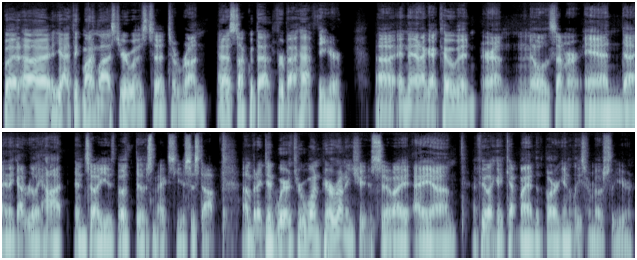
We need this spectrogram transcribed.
but uh, yeah, I think mine last year was to to run, and I was stuck with that for about half the year. Uh, and then I got COVID around the middle of the summer, and uh, and it got really hot, and so I used both those as my excuse to stop. Um, but I did wear through one pair of running shoes, so I I, um, I feel like I kept my end of the bargain at least for most of the year.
